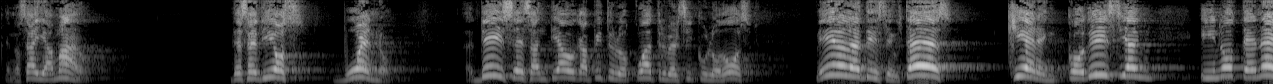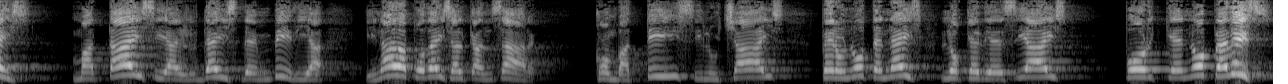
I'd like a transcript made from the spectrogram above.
que nos ha llamado, de ese Dios bueno, dice Santiago capítulo 4 y versículo 2, miren, dice, ustedes quieren, codician y no tenéis, matáis y ardéis de envidia y nada podéis alcanzar combatís y lucháis, pero no tenéis lo que deseáis porque no pedís.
